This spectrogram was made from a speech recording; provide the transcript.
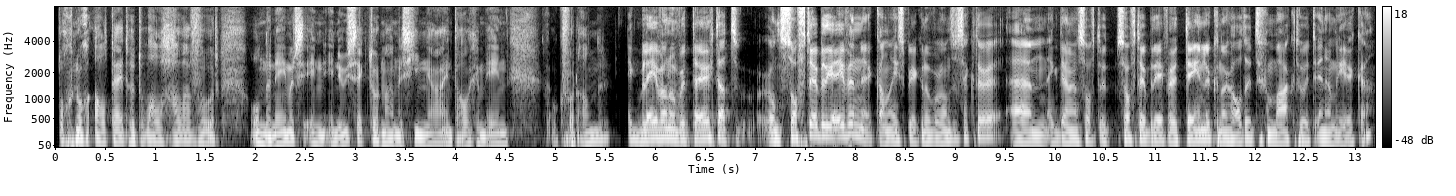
toch nog altijd het walhalla voor ondernemers in, in uw sector, maar misschien ja, in het algemeen ook voor anderen? Ik blijf van overtuigd dat ons softwarebedrijven, ik kan niet spreken over onze sector, um, ik denk dat software, softwarebedrijf uiteindelijk nog altijd gemaakt wordt in Amerika.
